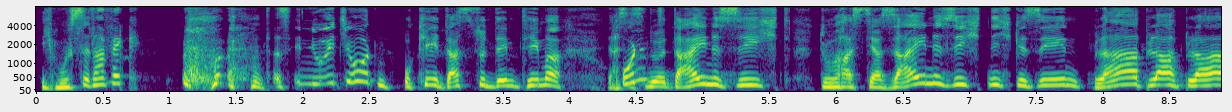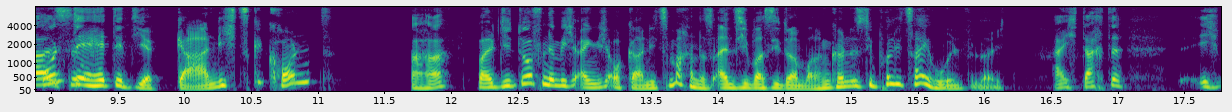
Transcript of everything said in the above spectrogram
Ich musste da weg. Das sind nur Idioten. Okay, das zu dem Thema. Das ist Und- nur deine Sicht. Du hast ja seine Sicht nicht gesehen. Bla bla bla. Und der hätte dir gar nichts gekonnt, Aha. weil die dürfen nämlich eigentlich auch gar nichts machen. Das Einzige, was sie da machen können, ist die Polizei holen vielleicht. Ah, Ich dachte, ich.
